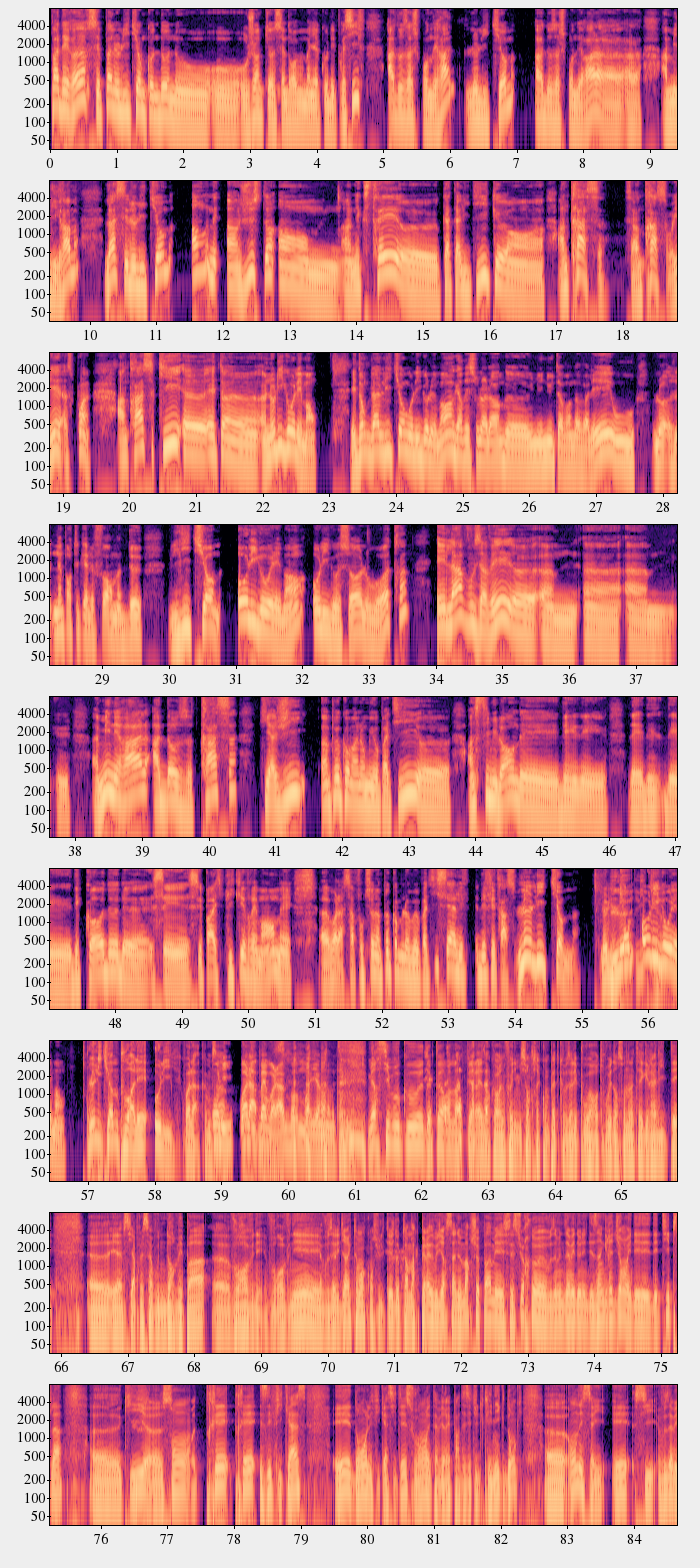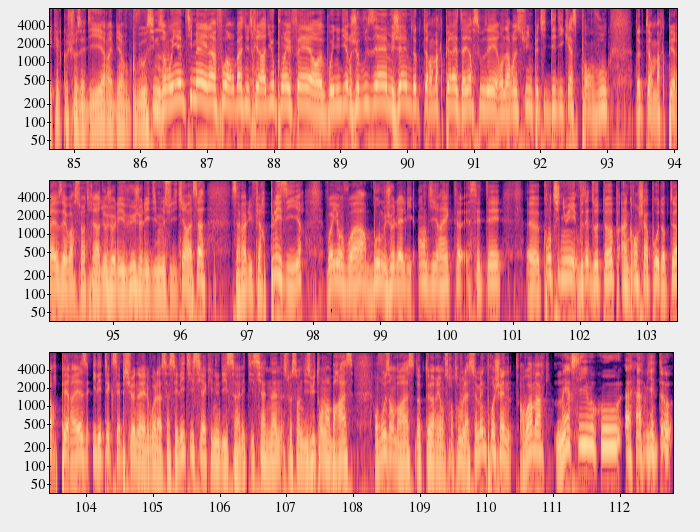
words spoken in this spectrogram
pas d'erreur, c'est pas le lithium qu'on donne aux, aux, gens qui ont un syndrome maniaco-dépressif à dosage pondéral. Le lithium, à dosage pondéral, à, à, milligrammes. Là, c'est le lithium en, juste en, en extrait euh, catalytique, en, trace. C'est en trace, vous voyez, à ce point. En trace qui euh, est un, un oligo-élément. Et donc là, lithium oligo-élément, gardé sous la langue euh, une minute avant d'avaler, ou n'importe quelle forme de lithium oligo-élément, oligosol ou autre. Et là, vous avez euh, un, un, un, minéral à dose trace qui agit un peu comme en homéopathie, euh, en stimulant des des des des, des, codes. c'est c'est pas expliqué vraiment, mais euh, voilà, ça fonctionne un peu comme l'homéopathie. C'est l'effet trace. Le lithium, le lithium, oligo-élément. Le lithium pour aller au lit. Voilà, comme ça. Voilà, ben voilà, bon moyen. Merci beaucoup, docteur Marc Pérez. Encore une fois, une émission très complète que vous allez pouvoir retrouver dans son intégralité. Euh, et si après ça, vous ne dormez pas, euh, vous revenez. Vous revenez et vous allez directement consulter le docteur Marc Pérez, vous dire ça ne marche pas, mais c'est sûr que vous nous avez donné des ingrédients et des, des tips là euh, qui euh, sont très, très efficaces et dont l'efficacité souvent est avérée par des études cliniques. Donc, euh, on essaye. Et si vous avez quelque chose à dire, eh bien, vous pouvez aussi nous envoyer un petit mail info en nutriradio.fr. Vous pouvez nous dire je vous aime, j'aime Docteur Marc Pérez. D'ailleurs, si vous avez, on a reçu une petite dédicace pour vous, Docteur Marc Pérez. Vous allez voir sur Nutri Radio, je l'ai vu, je l'ai dit, je me suis dit tiens, bah, ça, ça va lui faire plaisir. Voyons voir. Boum, je la lis en direct. C'était euh, continuez, vous êtes au top. Un grand chapeau, Docteur Pérez. Il est exceptionnel. Voilà, ça c'est Laetitia qui nous dit ça. Laetitia Nan 78. On l'embrasse. On vous embrasse, docteur, et on se retrouve la semaine prochaine. Au revoir, Marc. Merci beaucoup. À bientôt.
